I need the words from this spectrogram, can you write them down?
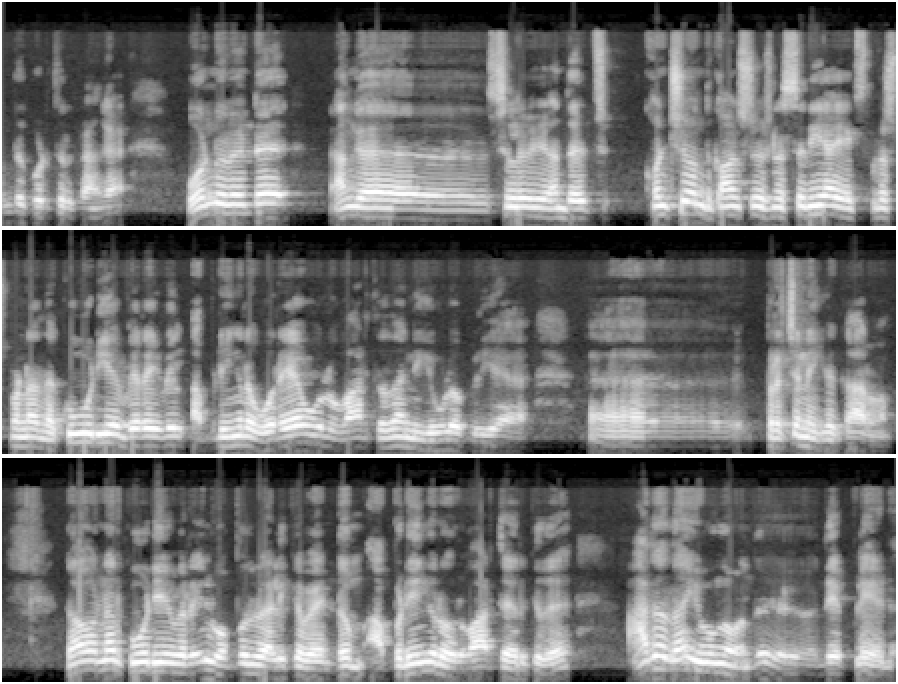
வந்து கொடுத்துருக்காங்க ஒன்று ரெண்டு அங்கே சில அந்த கொஞ்சம் அந்த கான்ஸ்டியூஷனை சரியாக எக்ஸ்பிரஸ் பண்ண அந்த கூடிய விரைவில் அப்படிங்கிற ஒரே ஒரு வார்த்தை தான் இன்றைக்கி இவ்வளோ பெரிய பிரச்சனைக்கு காரணம். கவர்னர் கூடிய விரைவில் ஒப்புதல் அளிக்க வேண்டும் அப்படிங்கிற ஒரு வார்த்தை இருக்குது. அதை தான் இவங்க வந்து தே பிளேடு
